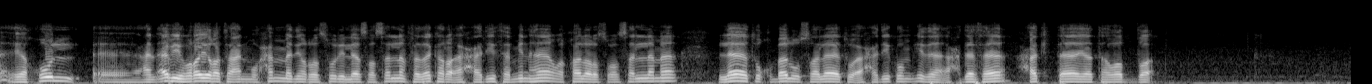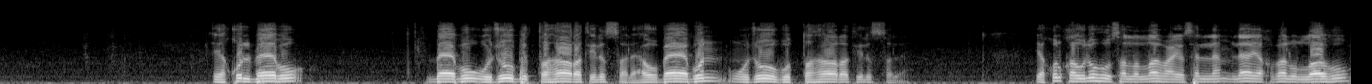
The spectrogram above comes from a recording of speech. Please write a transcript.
يقول آه، عن أبي هريرة عن محمد رسول الله صلى الله عليه وسلم فذكر أحاديث منها وقال رسول الله صلى الله عليه وسلم لا تقبل صلاة أحدكم إذا أحدث حتى يتوضأ. يقول باب باب وجوب الطهارة للصلاة أو باب وجوب الطهارة للصلاة. يقول قوله صلى الله عليه وسلم لا يقبل الله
